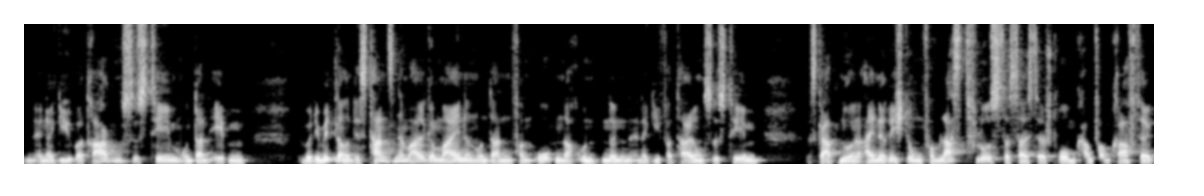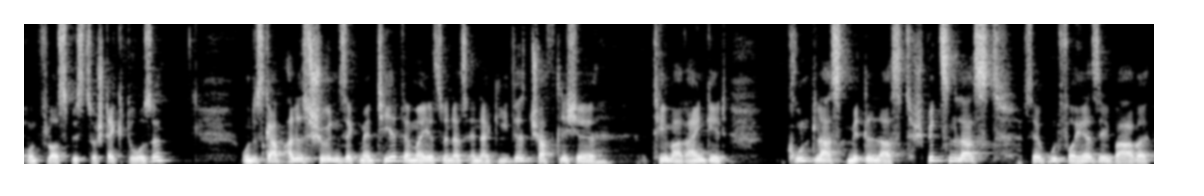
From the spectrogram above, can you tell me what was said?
ein Energieübertragungssystem und dann eben über die mittleren Distanzen im Allgemeinen und dann von oben nach unten ein Energieverteilungssystem. Es gab nur eine Richtung vom Lastfluss, das heißt, der Strom kam vom Kraftwerk und floss bis zur Steckdose. Und es gab alles schön segmentiert, wenn man jetzt in das energiewirtschaftliche Thema reingeht. Grundlast, Mittellast, Spitzenlast, sehr gut vorhersehbare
